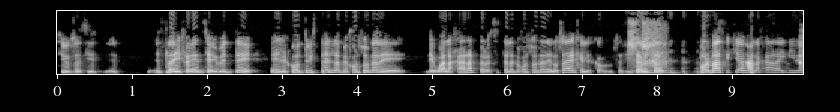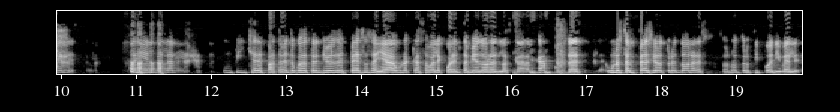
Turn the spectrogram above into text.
Sí, o sea, sí es, es, es la diferencia. Obviamente, el country está en la mejor zona de, de Guadalajara, pero este está en la mejor zona de Los Ángeles, cabrón. O sea, sí sabes, por más que quiera Guadalajara hay niveles. cabrón. Ahí el- la- un pinche departamento cuesta 30 millones de pesos, allá una casa vale 40 millones de dólares las que dan al campo. O sea, uno está en pesos y el otro en dólares. Son otro tipo de niveles.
